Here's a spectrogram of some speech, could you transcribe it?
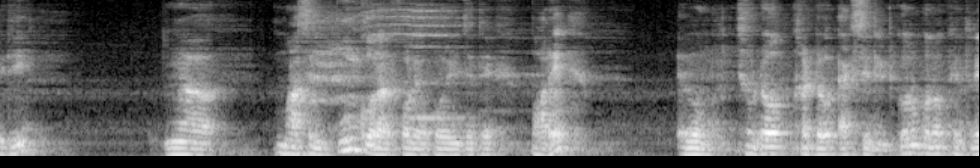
এটি মাসেল পুল করার ফলে হয়ে যেতে পারে এবং ছোটোখাটো অ্যাক্সিডেন্ট কোনো কোনো ক্ষেত্রে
